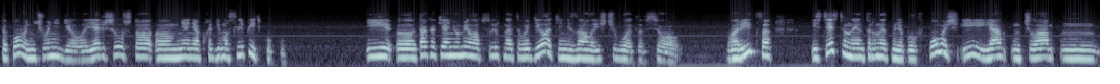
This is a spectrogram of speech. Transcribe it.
такого ничего не делала. Я решила, что э, мне необходимо слепить куклу. И э, так как я не умела абсолютно этого делать, я не знала, из чего это все творится, естественно, интернет мне был в помощь, и я начала м,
